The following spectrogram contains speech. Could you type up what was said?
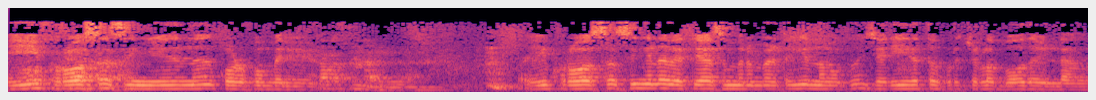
ഈ പ്രോസസ്സിങ്ങിന് കുഴപ്പം വരികയാണ്. ഈ പ്രോസസ്സിംഗിന് വ്യത്യാസം വരുമ്പോഴത്തേക്കും നമുക്ക് ശരീരത്തെ കുറിച്ചുള്ള ബോധം ഇല്ലാതെ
